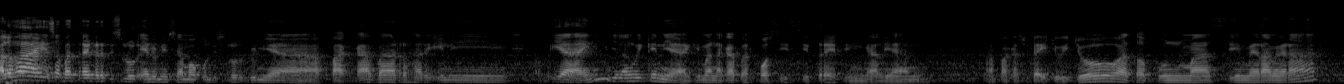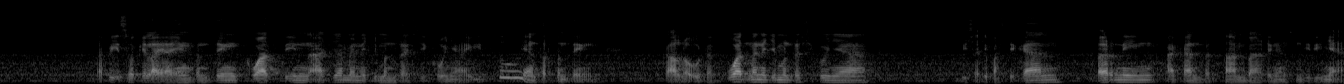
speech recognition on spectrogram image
Halo hai sobat trader di seluruh Indonesia maupun di seluruh dunia Apa kabar hari ini? Iya ini menjelang weekend ya Gimana kabar posisi trading kalian? Apakah sudah hijau-hijau ataupun masih merah-merah? Tapi oke okay lah ya Yang penting kuatin aja manajemen resikonya Itu yang terpenting Kalau udah kuat manajemen resikonya Bisa dipastikan earning akan bertambah dengan sendirinya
